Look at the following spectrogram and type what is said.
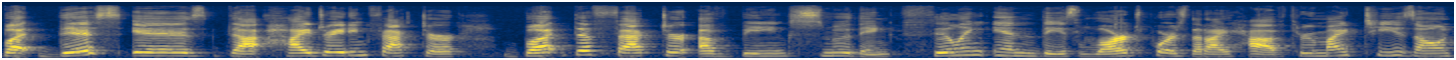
but this is that hydrating factor, but the factor of being smoothing, filling in these large pores that I have through my T-zone.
